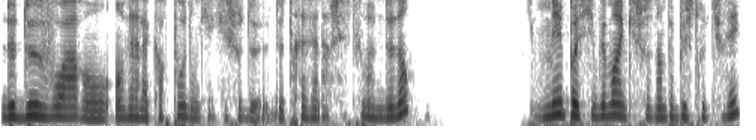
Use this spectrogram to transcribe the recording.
de devoir envers la corpo, donc il y a quelque chose de, très anarchiste quand même dedans mais possiblement avec quelque chose d'un peu plus structuré.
